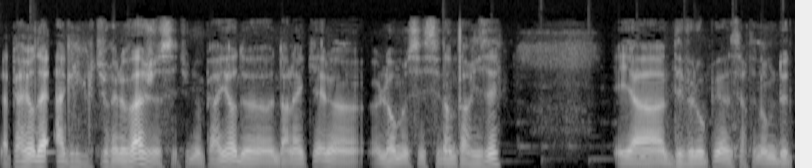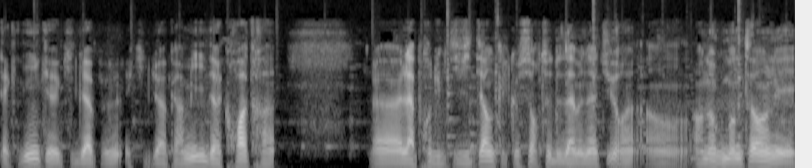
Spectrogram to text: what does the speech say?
La période agriculture-élevage, c'est une période euh, dans laquelle euh, l'homme s'est sédentarisé et a développé un certain nombre de techniques qui lui a, qui lui a permis d'accroître euh, la productivité en quelque sorte de dame nature en, augmentant les,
